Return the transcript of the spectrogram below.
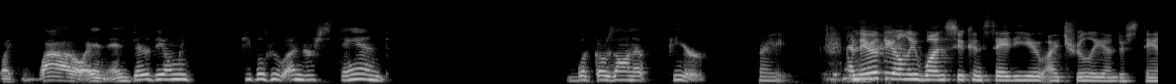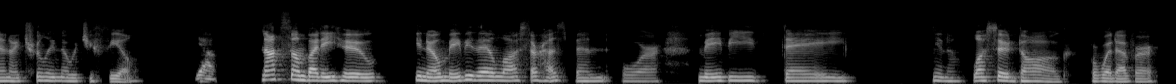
like, wow. And, and they're the only people who understand what goes on up here. Right. Mm-hmm. And they're the only ones who can say to you, I truly understand. I truly know what you feel. Yeah. Not somebody who, you know, maybe they lost their husband or maybe they, you know, lost their dog or whatever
